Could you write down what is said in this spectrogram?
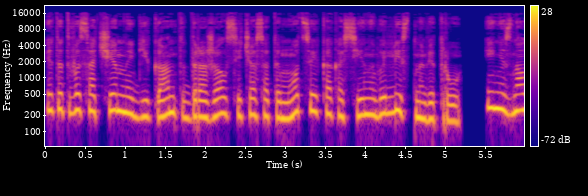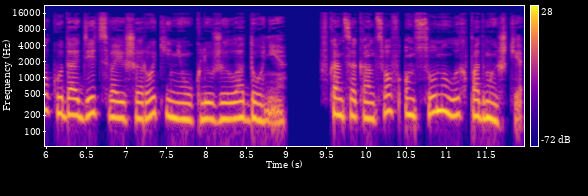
Этот высоченный гигант дрожал сейчас от эмоций, как осиновый лист на ветру, и не знал, куда деть свои широкие неуклюжие ладони. В конце концов он сунул их под мышки.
